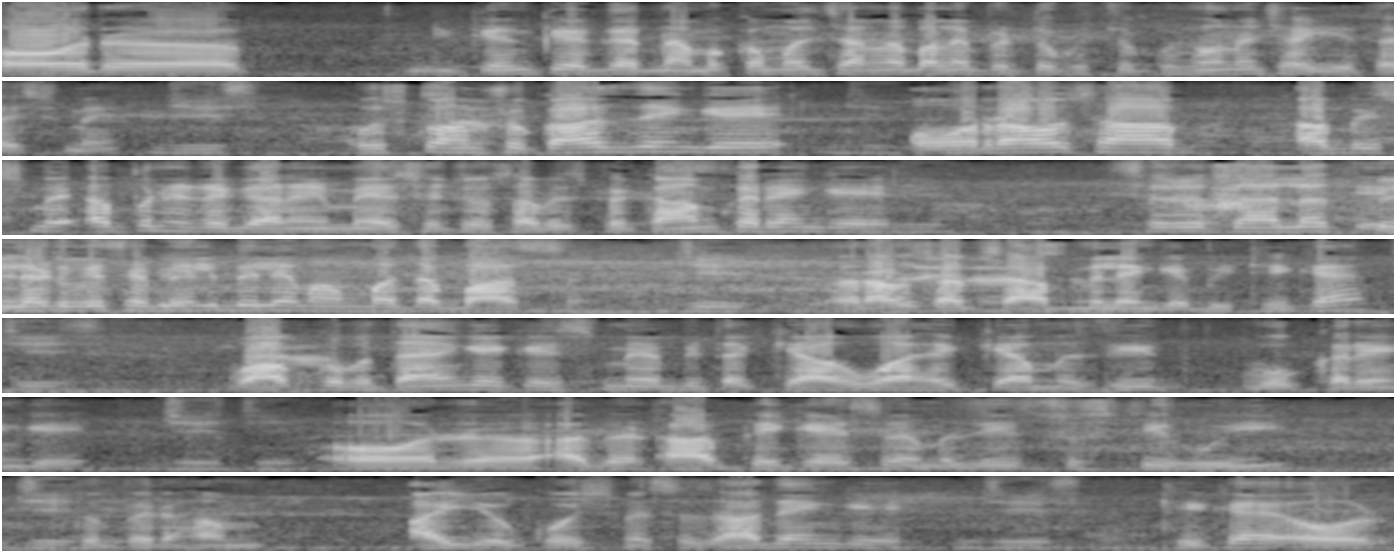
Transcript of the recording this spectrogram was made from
और क्योंकि अगर नामुकम्मल चलान वाले फिर तो कुछ कुछ होना चाहिए था इसमें। जी उसको हम शुकाज देंगे और राव साहब अब इसमें अपने निगरानी में एस एच ओ साहब इस पे काम करेंगे। सर अदालत पे लड़के से मिल भी ले मोहम्मद अब्बास। जी। राव साहब से आप मिलेंगे भी ठीक है? जी वो आपको बताएँगे कि इसमें अभी तक क्या हुआ है क्या मजीद वो करेंगे। जी जी। और अगर आपके केस में मजीद सुस्ती हुई। तो फिर हम आईओ को इसमें सजा देंगे जी सर। ठीक है? और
